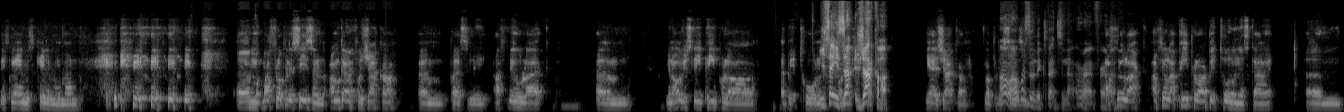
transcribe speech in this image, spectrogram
This name is killing me, man. um, my flop of the season, I'm going for Xhaka. Um, personally, I feel like, um, you know, obviously people are a bit torn. You say Z- Xhaka? Yeah, Xhaka. Flop of the oh, season. I wasn't expecting that. All right, fair I enough. feel like I feel like people are a bit torn on this guy. Um,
